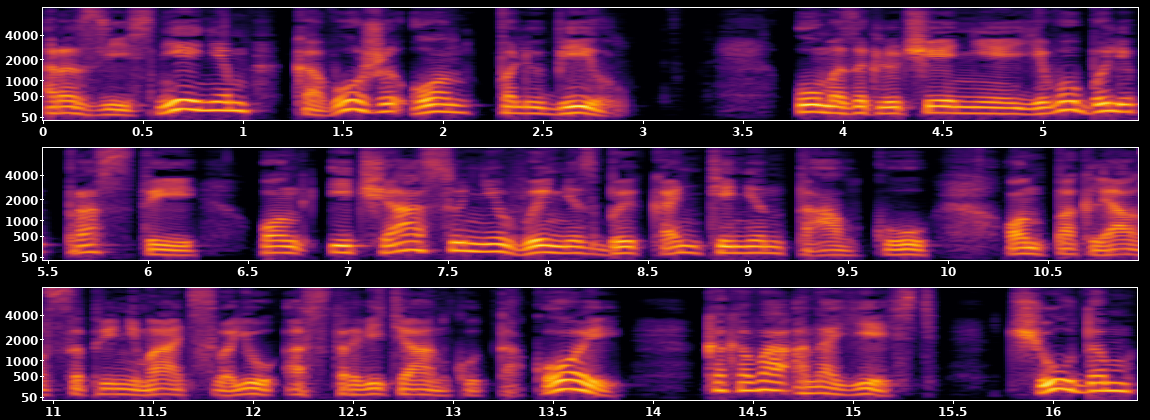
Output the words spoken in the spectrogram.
разъяснением, кого же он полюбил. Умозаключения его были просты. Он и часу не вынес бы континенталку. Он поклялся принимать свою островитянку такой, какова она есть, чудом,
